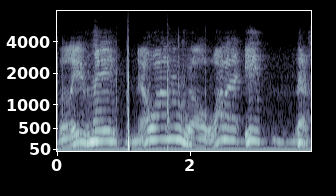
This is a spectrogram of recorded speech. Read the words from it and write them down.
Believe me, no one will want to eat this.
